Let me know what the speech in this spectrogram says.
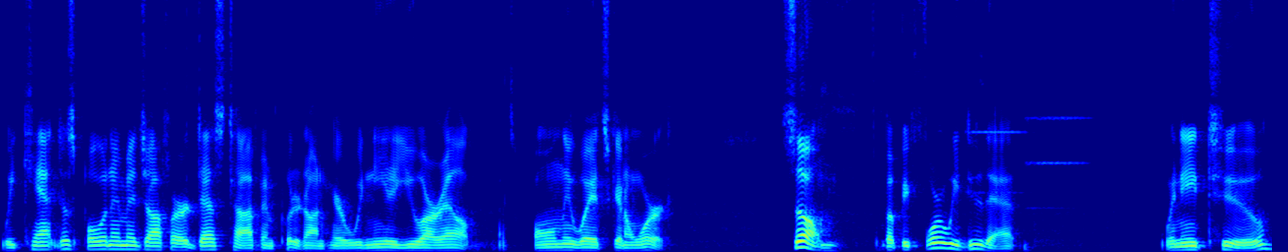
We can't just pull an image off our desktop and put it on here. We need a URL. That's the only way it's going to work. So, but before we do that, we need to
